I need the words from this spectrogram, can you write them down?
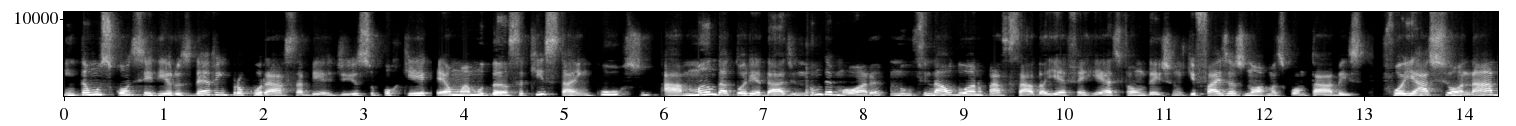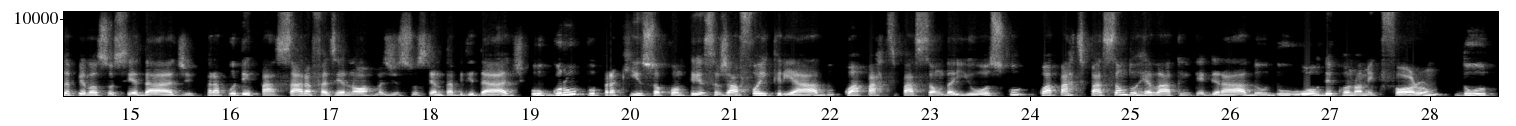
Então, os conselheiros devem procurar saber disso, porque é uma mudança que está em curso. A mandatoriedade não demora. No final do ano passado, a IFRS Foundation, que faz as normas contábeis, foi acionada pela sociedade para poder passar a fazer normas de sustentabilidade. O grupo para que isso aconteça já foi criado, com a participação da IOSCO, com a participação do relato integrado, do World Economic Forum, do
